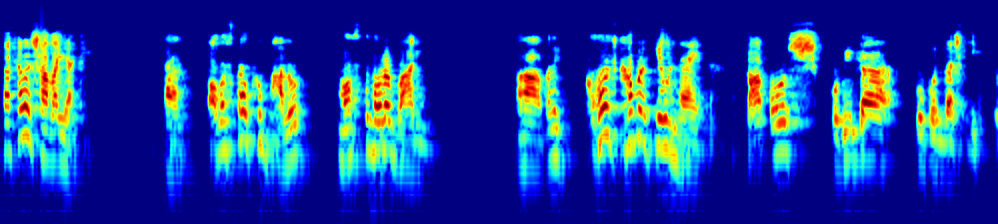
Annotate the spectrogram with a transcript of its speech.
তাছাড়া সবাই আছে। আর অবস্থাও খুব ভালো মস্ত বড় বাড়ি। মানে খোঁজ খবর কেউ নেয় না। তাপস কবিতা উপন্যাস লিখত।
